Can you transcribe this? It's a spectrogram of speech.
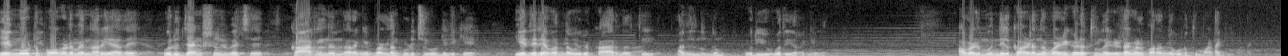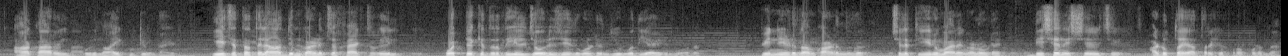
എങ്ങോട്ട് പോകണമെന്നറിയാതെ ഒരു ജംഗ്ഷനിൽ വെച്ച് കാറിൽ നിന്നിറങ്ങി വെള്ളം കുടിച്ചുകൊണ്ടിരിക്കെ എതിരെ വന്ന ഒരു കാർ നിർത്തി അതിൽ നിന്നും ഒരു യുവതി ഇറങ്ങി വന്നു. അവൾ മുന്നിൽ കാണുന്ന വഴികളെത്തുന്ന ഇടങ്ങൾ പറഞ്ഞു കൊടുത്തു മടങ്ങി. ആ കാറിൽ ഒരു നായ്ക്കുട്ടി ഉണ്ടായിരുന്നു. ഈ ചിത്രത്തിൽ ആദ്യം കാണിച്ച ഫാക്ടറിയിൽ ഒറ്റയ്ക്ക് ധൃതിയിൽ ജോലി ചെയ്തുകൊണ്ടിരുന്ന യുവതിയായിരുന്നു അത് പിന്നീട് നാം കാണുന്നത് ചില തീരുമാനങ്ങളോടെ ദിശ നിശ്ചയിച്ച് അടുത്ത യാത്രയ്ക്ക് പുറപ്പെടുന്ന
